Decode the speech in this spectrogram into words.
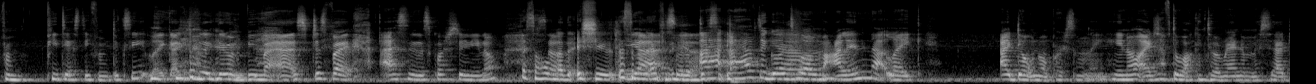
from PTSD from Dixie. Like I feel like they don't beat my ass just by asking this question, you know. That's a whole So- other issue. That's another episode of I, Dixie. I have to go to a ma'alin that like I don't know personally, you know. I just have to walk into a random masjid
